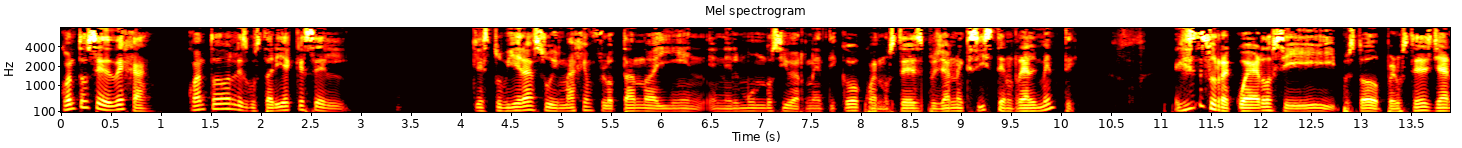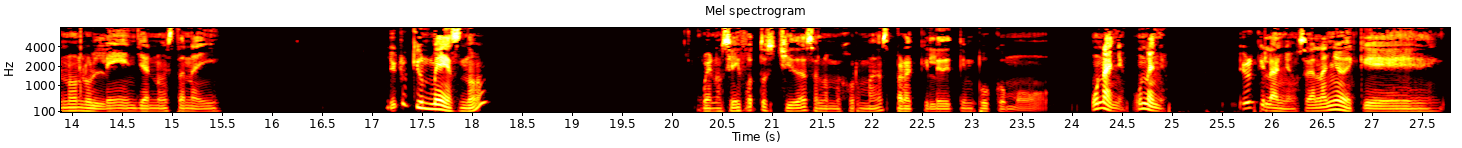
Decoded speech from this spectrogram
¿Cuánto se deja? ¿Cuánto les gustaría que se que estuviera su imagen flotando ahí en, en el mundo cibernético cuando ustedes pues ya no existen realmente? Existe su recuerdo, sí, pues todo, pero ustedes ya no lo leen, ya no están ahí. Yo creo que un mes, ¿no? Bueno, si hay fotos chidas, a lo mejor más, para que le dé tiempo como un año, un año. Yo creo que el año, o sea, el año de que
